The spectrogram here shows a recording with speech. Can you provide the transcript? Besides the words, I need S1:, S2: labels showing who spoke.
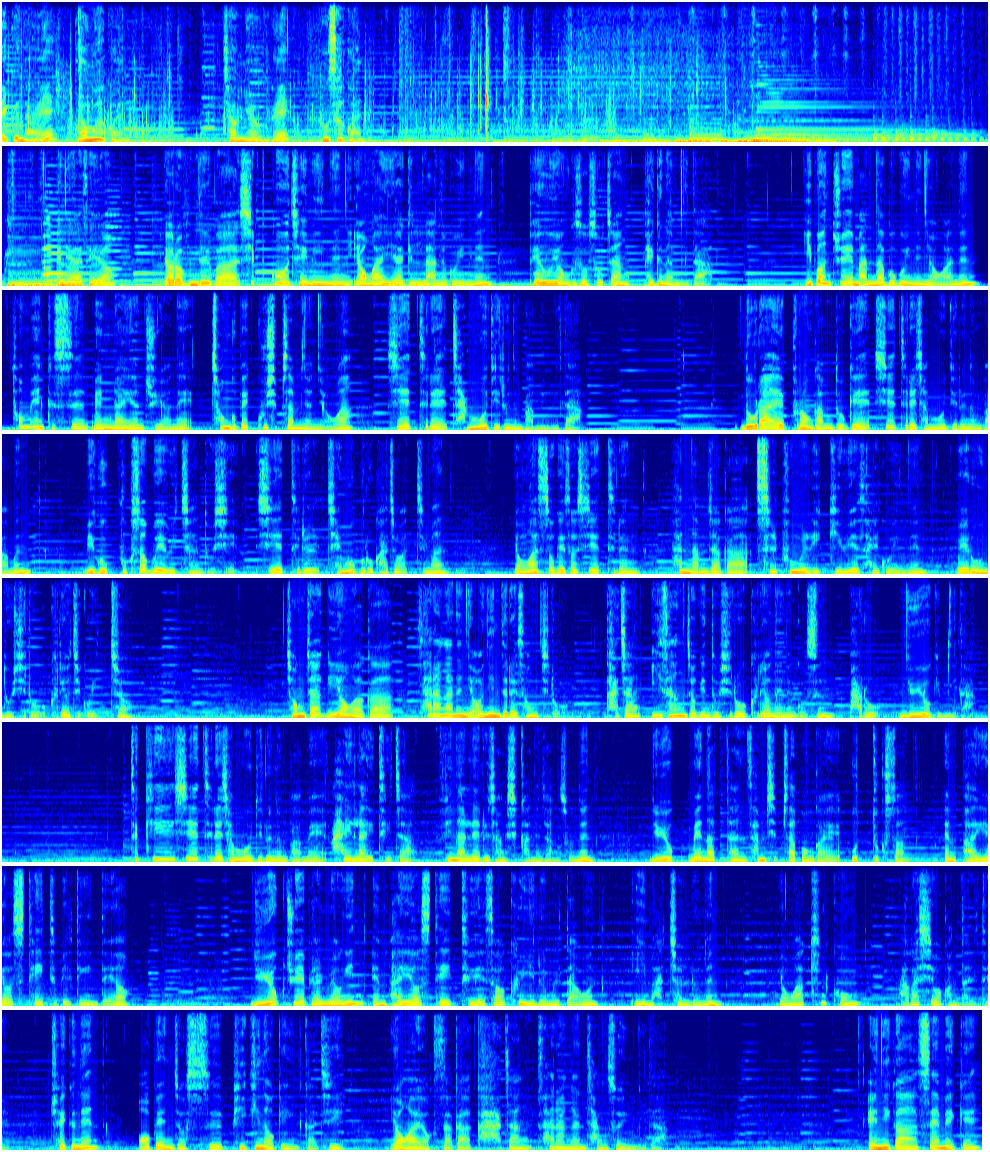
S1: 백은하의 영화관, 정여울의 도서관. 안녕하세요. 여러분들과 쉽고 재미있는 영화 이야기를 나누고 있는 배우연구소 소장 백은하입니다. 이번 주에 만나보고 있는 영화는 톰 행크스, 맥라이언 주연의 1993년 영화 시애틀의 잠 못 이루는 밤입니다. 노라 에프런 감독의 시애틀의 잠 못 이루는 밤은 미국 북서부에 위치한 도시 시애틀을 제목으로 가져왔지만 영화 속에서 시애틀은 한 남자가 슬픔을 잊기 위해 살고 있는 외로운 도시로 그려지고 있죠. 정작 이 영화가 사랑하는 연인들의 성지로 가장 이상적인 도시로 그려내는 곳은 바로 뉴욕입니다. 특히 시애틀의 잠 못 이루는 밤의 하이라이트이자 피날레를 장식하는 장소는 뉴욕 맨하탄 34번가의 우뚝선 엠파이어 스테이트 빌딩인데요. 뉴욕주의 별명인 엠파이어 스테이트에서 그 이름을 따온 이 마천루는 영화 킹콩, 아가씨와 건달들, 최근엔 어벤져스 비긴 어게인까지 영화 역사가 가장 사랑한 장소입니다. 애니가 샘에게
